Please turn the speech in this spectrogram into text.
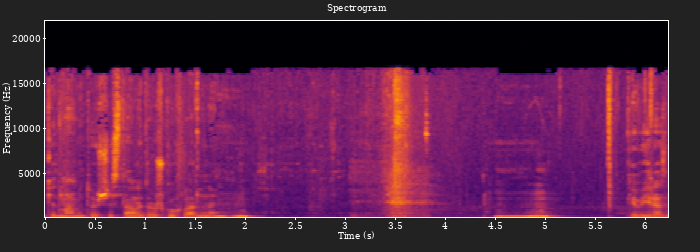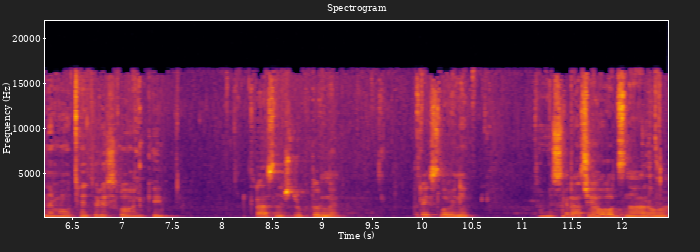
keď máme to ešte stále trošku chladné. Mm-hmm. Také výrazné mohutné tri slovenky. Krásne štruktúrne triesloviny. A mne sa Krásna ovocná aroma.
